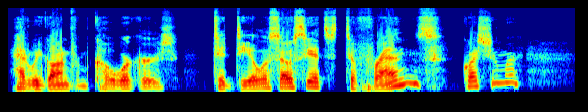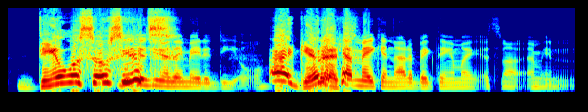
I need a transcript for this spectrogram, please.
Had we gone from coworkers to deal associates to friends? Question mark. Deal associates? Because, you know, they made a deal. I get They it. They kept making that a big thing. I'm like, it's not, I mean,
